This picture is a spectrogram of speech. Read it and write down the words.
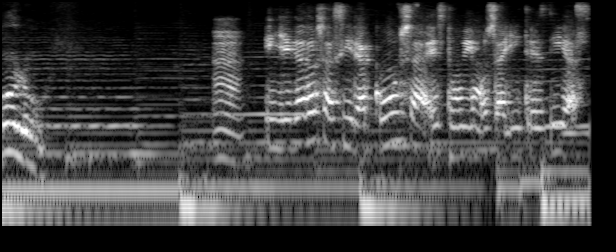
Pollux. Ah. Mm. Y llegados a Siracusa estuvimos allí tres días.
